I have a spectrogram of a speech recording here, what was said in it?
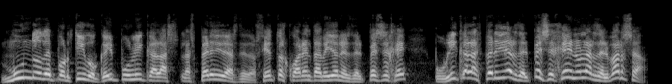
Mundo Deportivo, que hoy publica las, las pérdidas de 240 millones del PSG, publica las pérdidas del PSG, no las del Barça.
